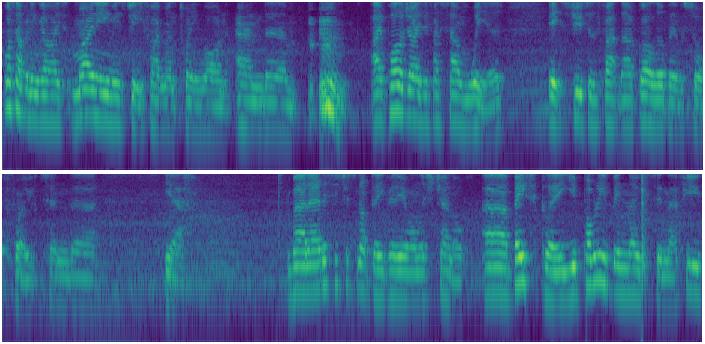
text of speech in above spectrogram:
What's happening, guys? My name is GT5Man21, and um, I apologise if I sound weird. It's due to the fact that I've got a little bit of a sore throat, and uh, yeah. But uh, this is just an update video on this channel. Uh, basically, you've probably been noticing that a few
